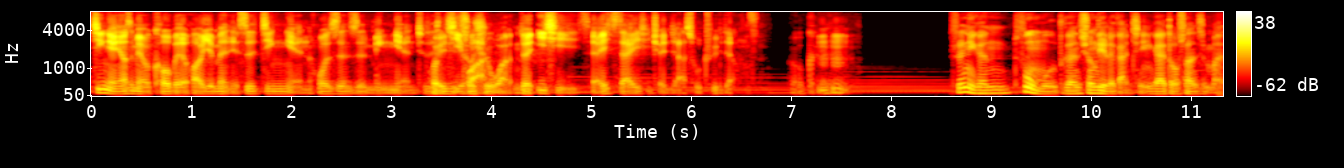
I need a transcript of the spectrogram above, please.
今年要是没有 COVID 的话，原本也是今年或者甚至明年就会一起是计划出去玩对，一起在一起在一起全家出去这样子。OK，嗯哼，所以你跟父母跟兄弟的感情应该都算是蛮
